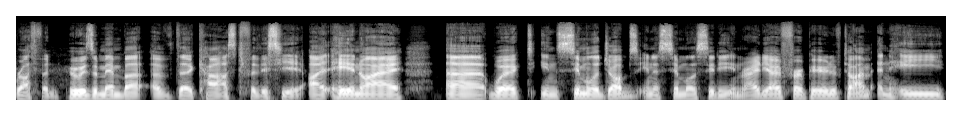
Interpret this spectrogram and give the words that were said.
Ruthven, who is a member of the cast for this year. I, he and I uh, worked in similar jobs in a similar city in radio for a period of time, and he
